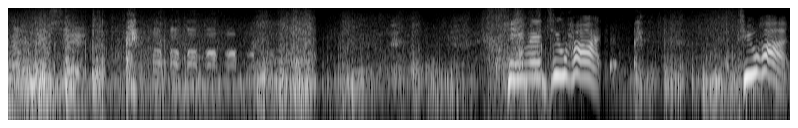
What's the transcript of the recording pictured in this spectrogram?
That was a shit. Came in too hot. Too hot.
